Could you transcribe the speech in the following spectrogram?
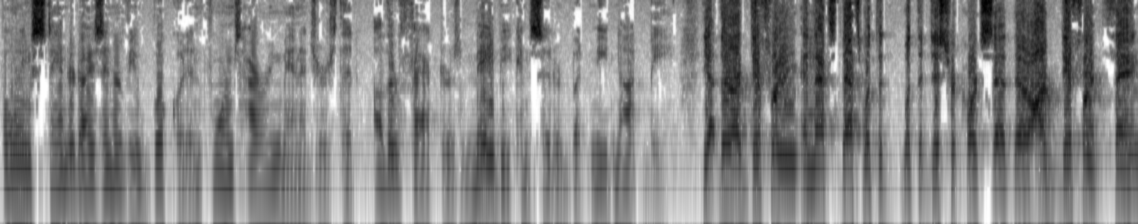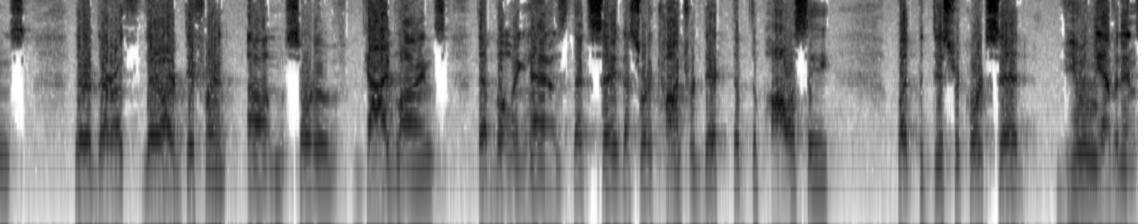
Boeing's standardized interview booklet informs hiring managers that other factors may be considered but need not be. Yeah, there are differing, and that's that's what the what the district court said. There are different things. There there are there are different um, sort of guidelines that Boeing has that say that sort of contradict the, the policy. But the district court said, viewing the evidence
